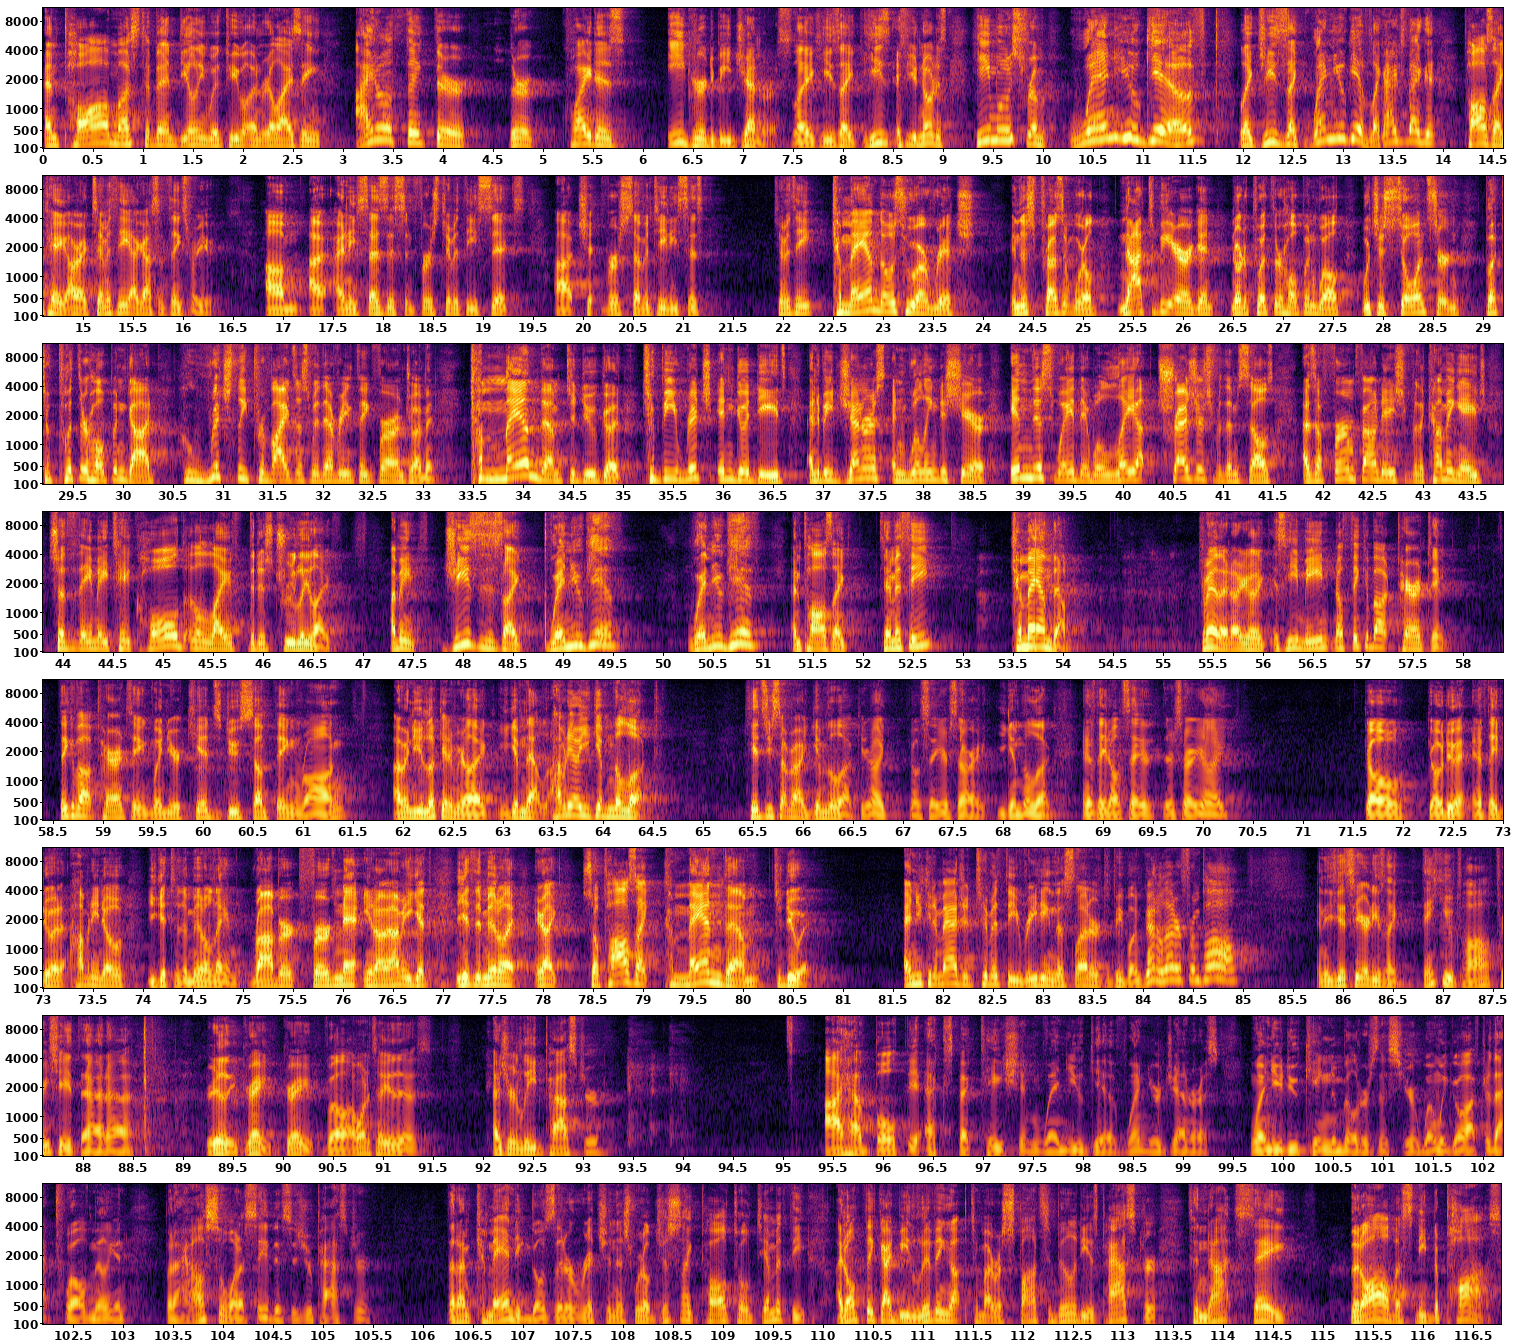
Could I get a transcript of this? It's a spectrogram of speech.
And Paul must have been dealing with people and realizing, I don't think they're, they're quite as eager to be generous. Like, he's like, he's, if you notice, he moves from when you give like Jesus, like when you give, like I expect it. Paul's like, hey, all right, Timothy, I got some things for you. Um, I, and he says this in 1 Timothy 6, uh, verse 17. He says, Timothy, command those who are rich in this present world not to be arrogant, nor to put their hope in wealth, which is so uncertain, but to put their hope in God, who richly provides us with everything for our enjoyment. Command them to do good, to be rich in good deeds, and to be generous and willing to share. In this way, they will lay up treasures for themselves as a firm foundation for the coming age, so that they may take hold of the life that is truly life. I mean, Jesus is like, when you give, when you give. And Paul's like, Timothy, command them. Command them. No, you're like, is he mean? No, think about parenting. Think about parenting when your kids do something wrong I mean, you look at him, you're like, you give him that, how many of you give him the look? Kids do something wrong, you give them the look. You're like, go say you're sorry. You give them the look. And if they don't say they're sorry, you're like, go, go do it. And if they do it, how many know you get to the middle name? Robert, Ferdinand, you know, how many you get, you get to the middle name? And you're like, so Paul's like, command them to do it. And you can imagine Timothy reading this letter to people. Like, We've got a letter from Paul. And he gets here and he's like, thank you, Paul. Appreciate that. Uh, really, great, great. Well, I want to tell you this as your lead pastor, I have both the expectation when you give, when you're generous, when you do kingdom builders this year, when we go after that 12 million. But I also want to say this as your pastor that I'm commanding those that are rich in this world, just like Paul told Timothy. I don't think I'd be living up to my responsibility as pastor to not say that all of us need to pause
